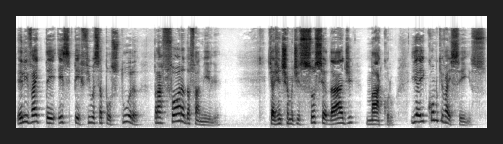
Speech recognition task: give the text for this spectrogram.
ele vai ter esse perfil, essa postura para fora da família, que a gente chama de sociedade macro. E aí, como que vai ser isso?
